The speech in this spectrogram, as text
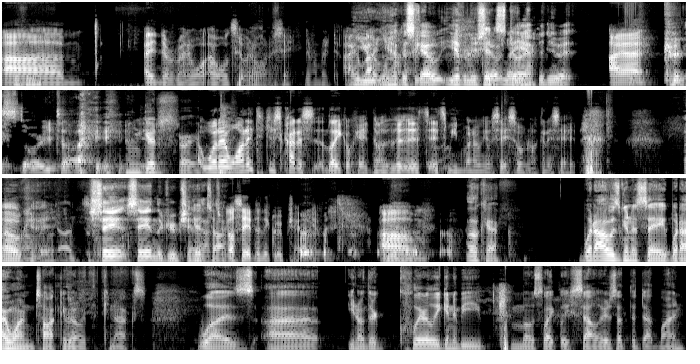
Mhm. um I never mind. I won't, I won't say what I want to say. Never mind. I, you, I you have not a say scout. You have a new scout. No, you have to do it. that. I Good story, Ty. Mm, Good story. what I wanted to just kind of like. Okay, no, it's it's mean what I'm gonna say, so I'm not gonna say it. Oh Okay. my god. Say it. Say it in the group chat Good talk. I'll say it in the group chat. Yeah. Yeah. Um, Okay. What I was gonna say, what I wanted to talk about with the Canucks, was, uh, you know, they're clearly gonna be most likely sellers at the deadline.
